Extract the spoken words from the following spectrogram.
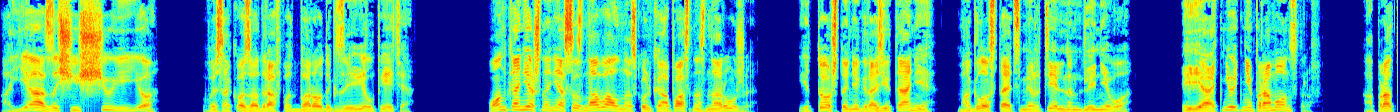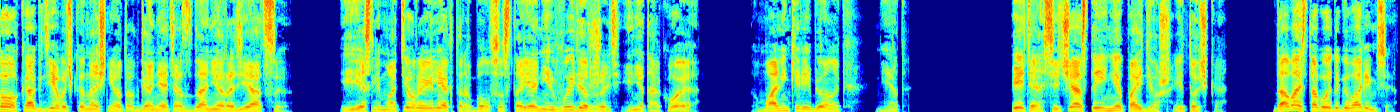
а я защищу ее», — высоко задрав подбородок, заявил Петя. Он, конечно, не осознавал, насколько опасно снаружи. И то, что не грозит Ане, могло стать смертельным для него. И я отнюдь не про монстров, а про то, как девочка начнет отгонять от здания радиацию. И если матерый электро был в состоянии выдержать и не такое, то маленький ребенок нет. Петя, сейчас ты не пойдешь, и точка. Давай с тобой договоримся.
